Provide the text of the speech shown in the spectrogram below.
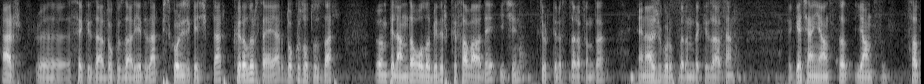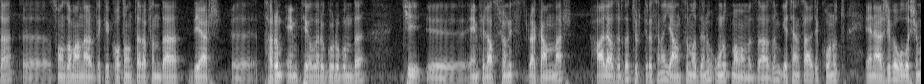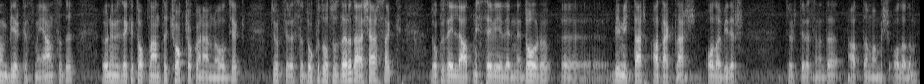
her e, 8'ler, 9'lar, 7'ler psikolojik eşikler. Kırılırsa eğer 9.30'lar ön planda olabilir kısa vade için Türk lirası tarafında enerji gruplarındaki zaten e, geçen yansıda, yansısa da e, son zamanlardaki koton tarafında diğer e, tarım emtiaları grubunda ki e, enflasyonist rakamlar hala hazırda Türk lirasına yansımadığını unutmamamız lazım. Geçen sadece konut, enerji ve ulaşımın bir kısmı yansıdı. Önümüzdeki toplantı çok çok önemli olacak. Türk lirası 9.30'ları da aşarsak 9.50-60 seviyelerine doğru e, bir miktar ataklar olabilir. Türk lirasını da atlamamış olalım.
